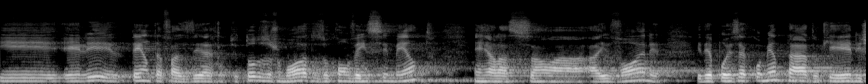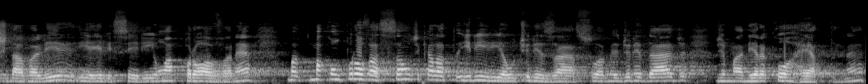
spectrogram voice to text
E ele tenta fazer de todos os modos o convencimento em relação a, a Ivone, e depois é comentado que ele estava ali e ele seria uma prova, né? uma, uma comprovação de que ela iria utilizar a sua mediunidade de maneira correta. Né?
